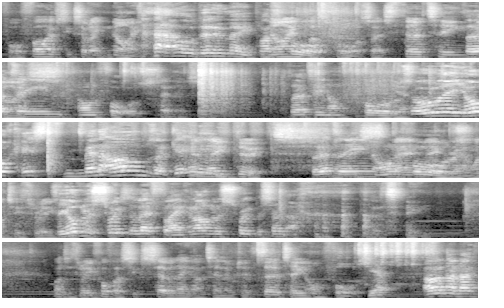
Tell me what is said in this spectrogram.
Four, five, six, seven, eight, nine. That'll do me. Plus nine four. plus four, so it's thirteen. 13 dice. on fours. Take those. 13 on fours. Yeah. Oh, the Yorkist men at arms are getting And in. they do it. 13 on fours. One, two, three. So you're going to sweep the left flank and I'm going to sweep the centre. 13. One, two, three, four, five, six, seven, eight, nine, ten, eleven, twelve, thirteen on fours. yep. Oh, no, no.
